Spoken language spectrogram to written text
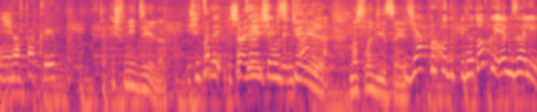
Ні. навпаки. Так еще неделя. І ще це, і ще Они цілий еще тиждень, успеют правильно? насладиться этим. Як проходить підготовка? Як взагалі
